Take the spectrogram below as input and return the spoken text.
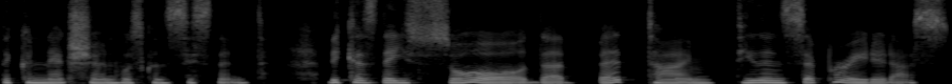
the connection was consistent, because they saw that bedtime didn't separate us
